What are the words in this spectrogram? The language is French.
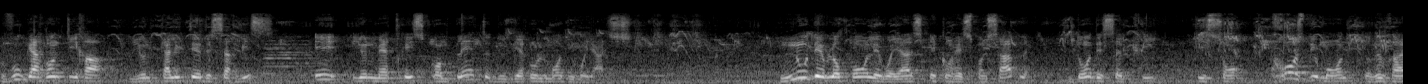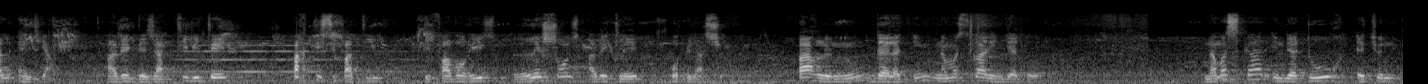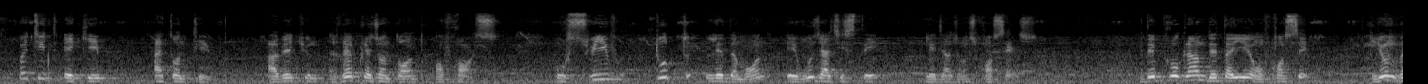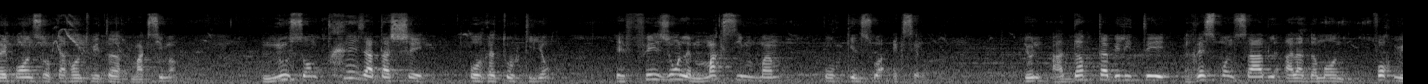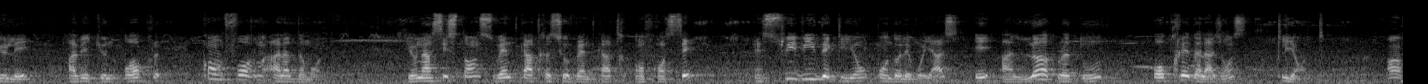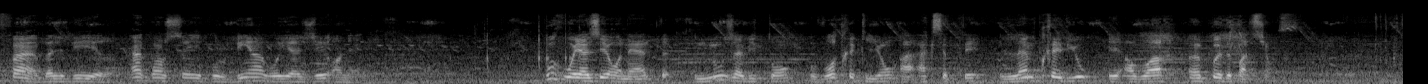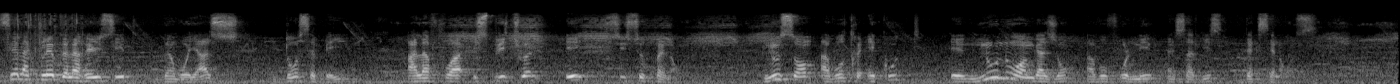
vous garantira une qualité de service et une maîtrise complète du déroulement du voyage. Nous développons les voyages éco-responsables dans des circuits qui sont proches du monde rural indien, avec des activités participatives qui favorisent l'échange avec les populations. Parle-nous de la team Namaskar India Tour. Namaskar India Tour est une petite équipe attentive avec une représentante en France pour suivre toutes les demandes et vous assister les agences françaises. Des programmes détaillés en français, une réponse aux 48 heures maximum. Nous sommes très attachés au retour client et faisons le maximum pour qu'il soit excellent. Une adaptabilité responsable à la demande formulée avec une offre conforme à la demande. Une assistance 24 sur 24 en français un suivi des clients pendant les voyages et à leur retour auprès de l'agence cliente. Enfin, Balbir, un conseil pour bien voyager en Inde. Pour voyager en Inde, nous invitons votre client à accepter l'imprévu et avoir un peu de patience. C'est la clé de la réussite d'un voyage dans ce pays, à la fois spirituel et surprenant. Nous sommes à votre écoute et nous nous engageons à vous fournir un service d'excellence.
